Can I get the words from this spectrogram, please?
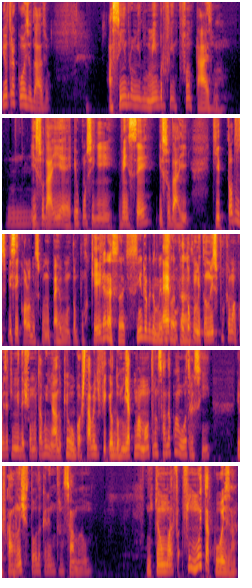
E outra coisa, Dásio, a síndrome do membro fantasma. Isso daí é eu consegui vencer isso daí que todos os psicólogos quando perguntam por quê, Interessante. Síndrome do membro é, porque eu tô fantasma. comentando isso porque é uma coisa que me deixou muito agoniado, que eu gostava de ficar, eu dormia com uma mão trançada com a outra, assim. E eu ficava a noite toda querendo trançar a mão. Então, é- foi muita coisa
